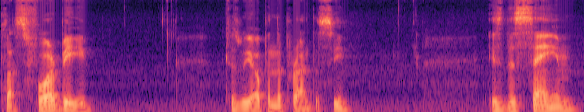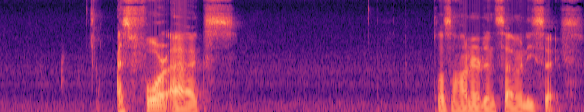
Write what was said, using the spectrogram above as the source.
plus 4b, because we open the parenthesis, is the same as 4x plus 176.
